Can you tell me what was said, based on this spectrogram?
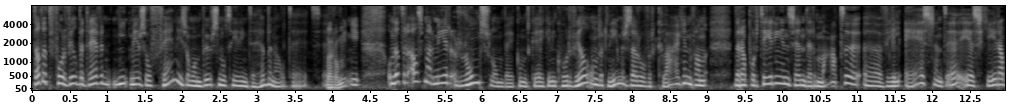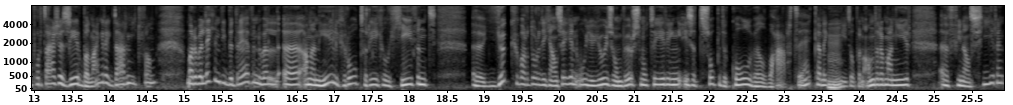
dat het voor veel bedrijven niet meer zo fijn is om een beursnotering te hebben altijd. Waarom? niet, omdat er alsmaar meer rompslomp bij komt kijken. Ik hoor veel ondernemers daarover klagen van de rapporteringen zijn dermate eh, veel eisend. hè. ESG-rapportage, zeer belangrijk, daar niet van. Maar we leggen die bedrijven wel eh, aan een heel groot regelgevend eh, juk, waardoor die gaan zeggen, oei, oei, zo'n beursnotering is het sop de kool wel waard. Hè. Kan ik me niet op een andere manier financieren?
